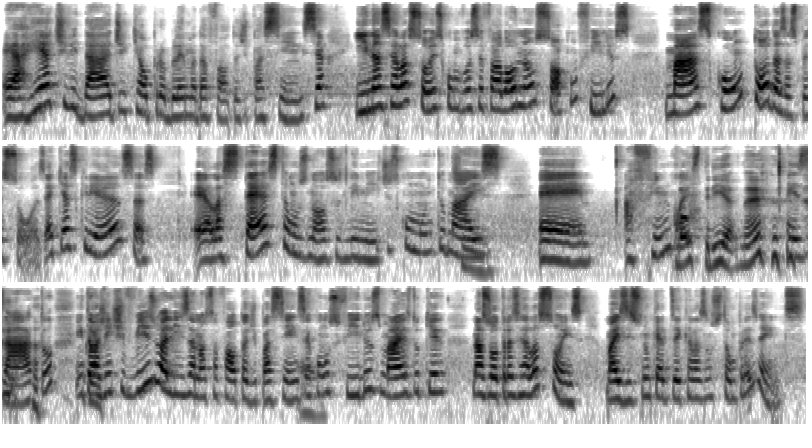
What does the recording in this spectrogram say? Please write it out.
É a reatividade que é o problema da falta de paciência e nas relações, como você falou, não só com filhos, mas com todas as pessoas. É que as crianças, elas testam os nossos limites com muito mais é, afinco. Maestria, né? Exato. Então a gente visualiza a nossa falta de paciência é. com os filhos mais do que nas outras relações. Mas isso não quer dizer que elas não estão presentes.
